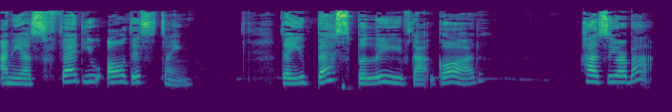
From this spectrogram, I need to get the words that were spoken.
and He has fed you all this time, then you best believe that God has your back.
